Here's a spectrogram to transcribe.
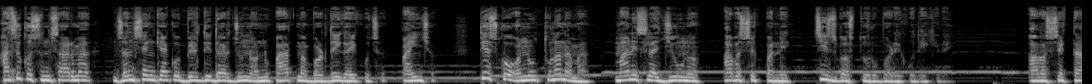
आजको संसारमा जनसङ्ख्याको वृद्धि दर जुन अनुपातमा बढ्दै गएको छ पाइन्छ त्यसको अनुतुलनामा मानिसलाई जिउन आवश्यक पर्ने चिज वस्तुहरू बढेको देखिँदै आवश्यकता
